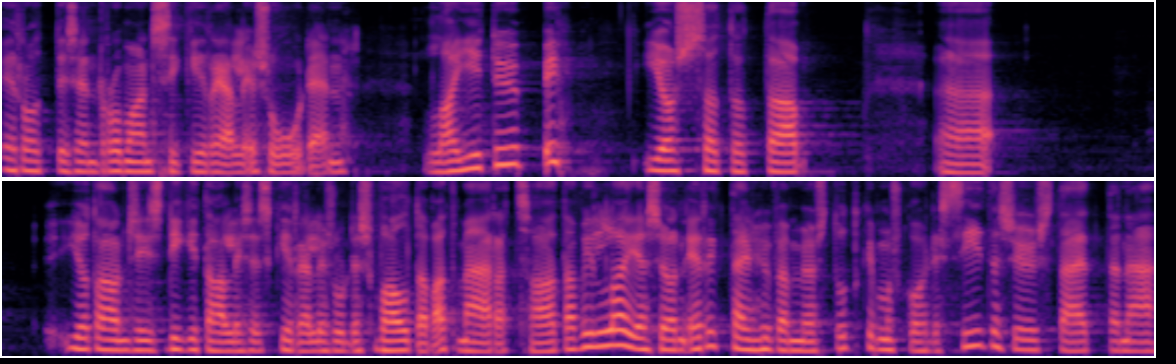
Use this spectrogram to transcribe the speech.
erottisen romanssikirjallisuuden lajityyppi, jossa tota, jota on siis digitaalisessa kirjallisuudessa valtavat määrät saatavilla ja se on erittäin hyvä myös tutkimuskohde siitä syystä, että nämä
